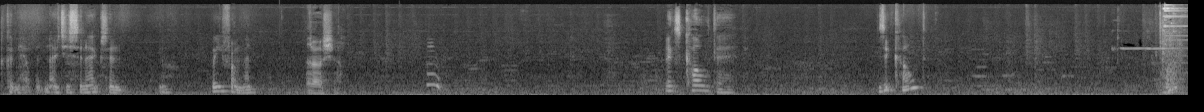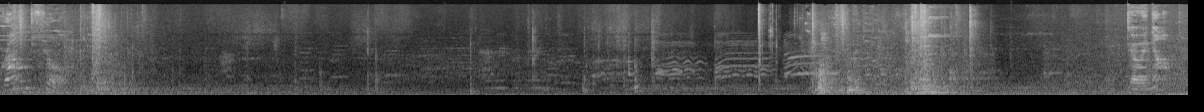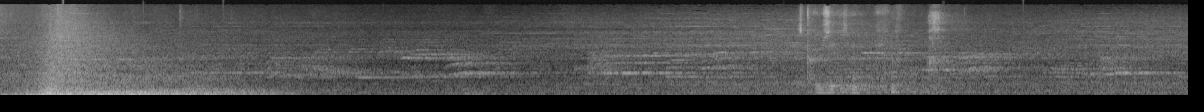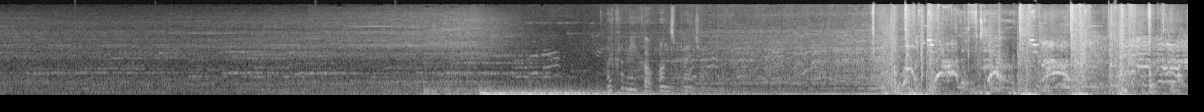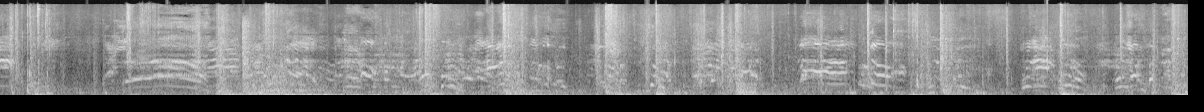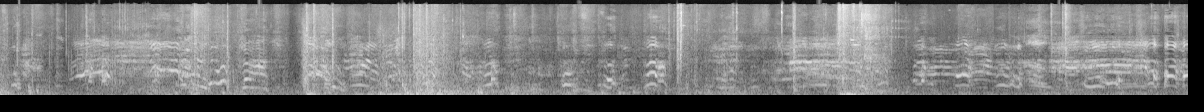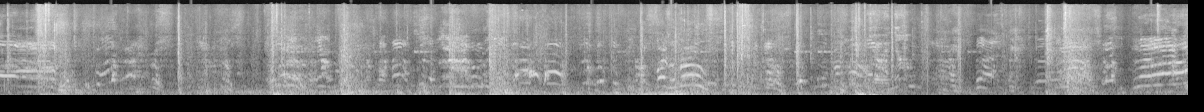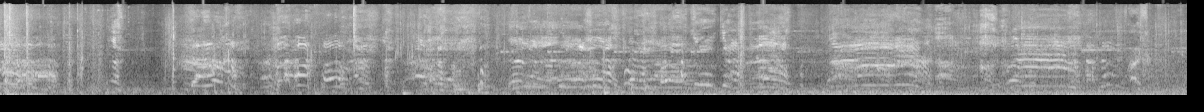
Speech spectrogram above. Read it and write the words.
I couldn't help but notice an accent. Where are you from, man? Russia. Looks cold there. Is it cold? Going up. It's cozy, isn't it? How come you got Ron's badge on? Lift Going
